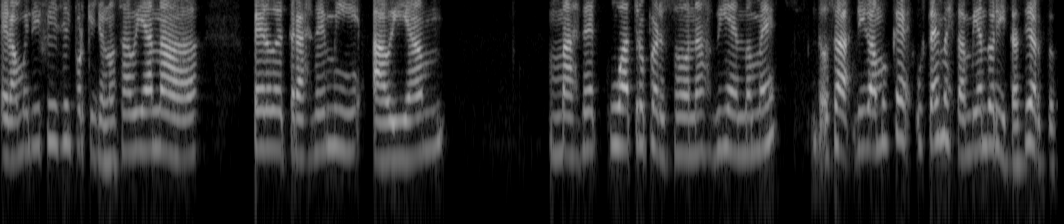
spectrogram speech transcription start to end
era muy difícil porque yo no sabía nada, pero detrás de mí habían más de cuatro personas viéndome. O sea, digamos que ustedes me están viendo ahorita, ¿cierto?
